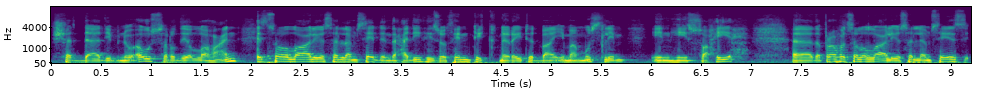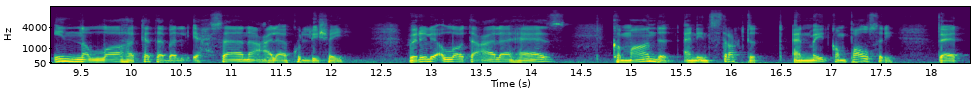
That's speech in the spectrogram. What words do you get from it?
Shaddad ibn Aus radiallahu an. Sallallahu alayhi wasallam said, and the hadith is authentic, narrated by Imam Muslim in his Sahih. Uh, the Prophet sallallahu alayhi wasallam says, "Inna Allah kataba al-ihsana ala kulli shay." Verily Allah Ta'ala has commanded and instructed and made compulsory that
